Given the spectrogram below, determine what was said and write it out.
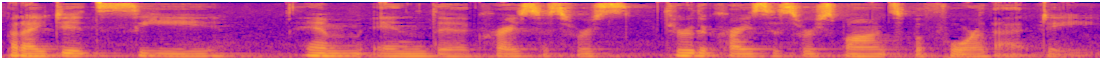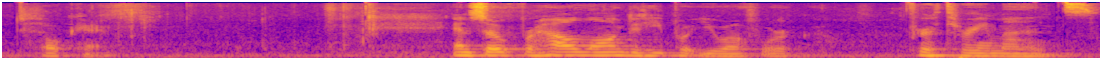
but I did see him in the crisis res- through the crisis response before that date Okay. And so for how long did he put you off work? for three months.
